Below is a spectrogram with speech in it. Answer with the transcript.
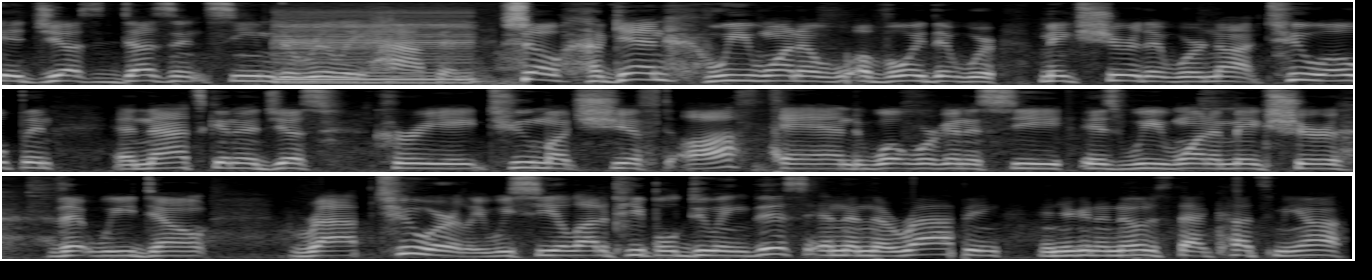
it just doesn't seem to really happen. So again, we want to avoid that we're make sure that we're not too open and that's going to just create too much shift off. And what we're gonna see is we wanna make sure that we don't wrap too early. We see a lot of people doing this and then they're wrapping and you're gonna notice that cuts me off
